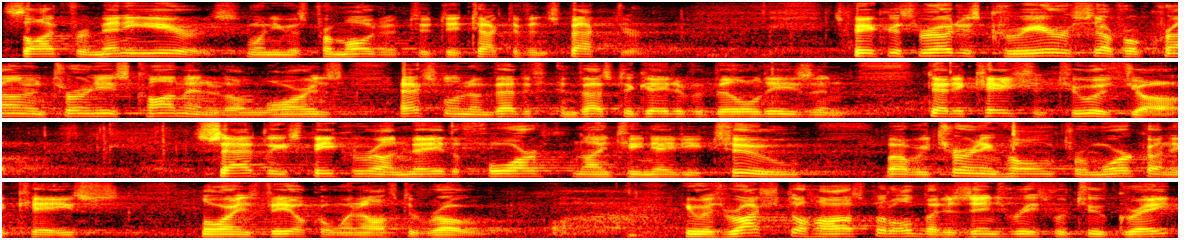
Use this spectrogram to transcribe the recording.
sought for many years when he was promoted to Detective Inspector. Speaker, throughout his career, several Crown attorneys commented on Lauren's excellent investigative abilities and dedication to his job. Sadly, Speaker, on May 4, 1982, while returning home from work on a case, Lauren's vehicle went off the road. He was rushed to hospital, but his injuries were too great,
